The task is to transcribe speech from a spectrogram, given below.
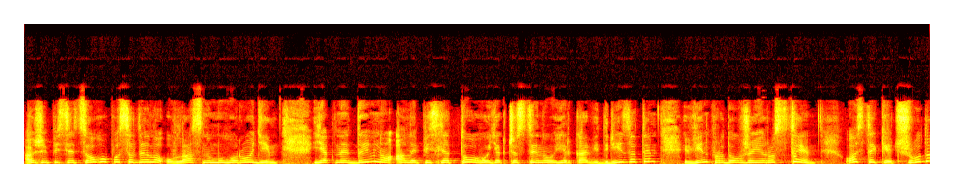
А вже після цього посадила у власному городі. Як не дивно, але після того, як частину огірка відрізати, він продовжує рости. Ось таке чудо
